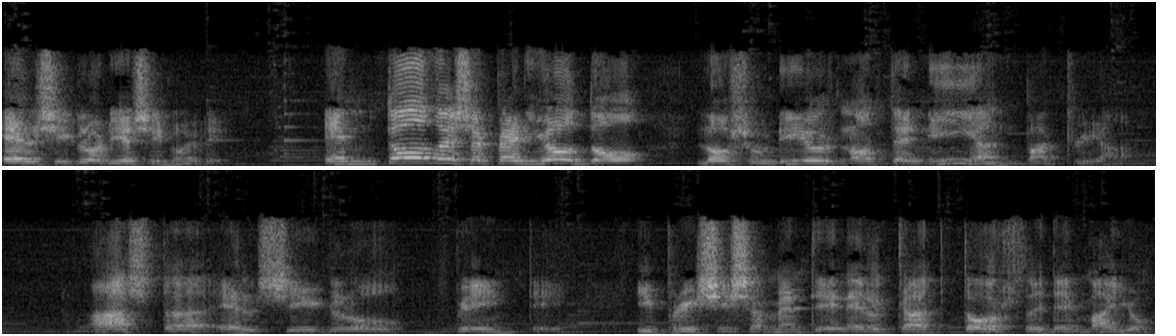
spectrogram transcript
el siglo XIX. En todo ese periodo los judíos no tenían patria hasta el siglo XX y precisamente en el 14 de mayo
